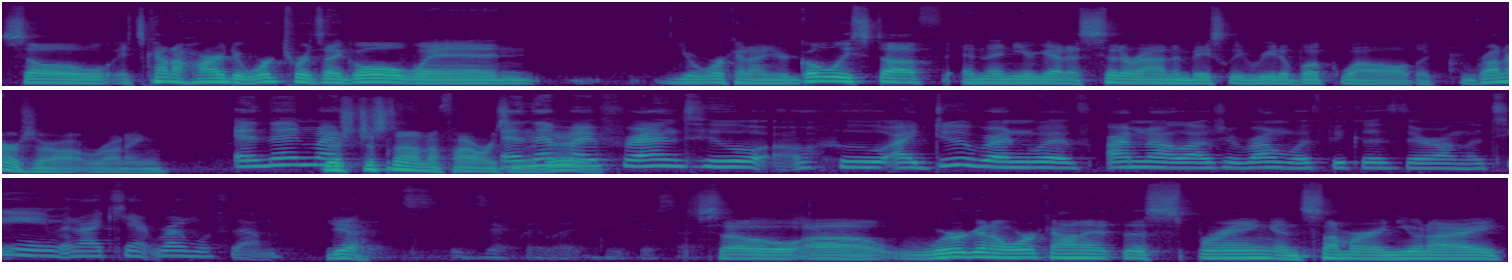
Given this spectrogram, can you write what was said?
So it's kind of hard to work towards that goal when you're working on your goalie stuff, and then you got to sit around and basically read a book while the runners are out running. and then my There's just not enough hours and in the then day. my friends who who I do run with, I'm not allowed to run with because they're on the team and I can't run with them. yeah. That's exactly what So uh, we're gonna work on it this spring and summer, and you and I,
